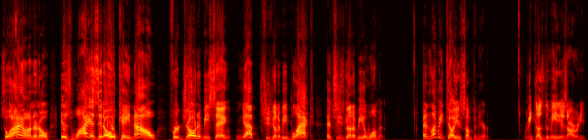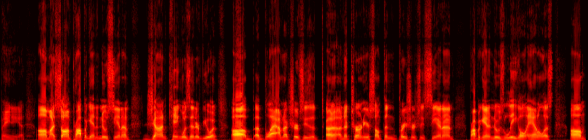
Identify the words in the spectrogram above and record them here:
So, what I want to know is why is it okay now for Joe to be saying, yep, she's going to be black and she's going to be a woman? And let me tell you something here because the media is already painting it. Um, I saw on Propaganda News CNN, John King was interviewing uh, a black. I'm not sure if she's a, uh, an attorney or something. Pretty sure she's CNN Propaganda News legal analyst. Um,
